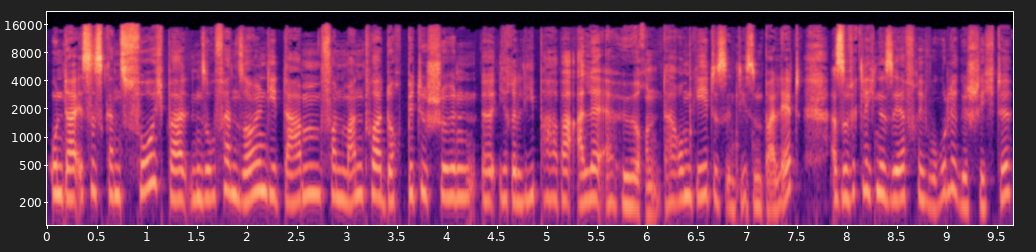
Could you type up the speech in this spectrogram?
Und da ist es ganz furchtbar. Insofern sollen die Damen von Mantua doch bitteschön äh, ihre Liebhaber alle erhören. Darum geht es in diesem Ballett. Also wirklich eine sehr frivole Geschichte.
